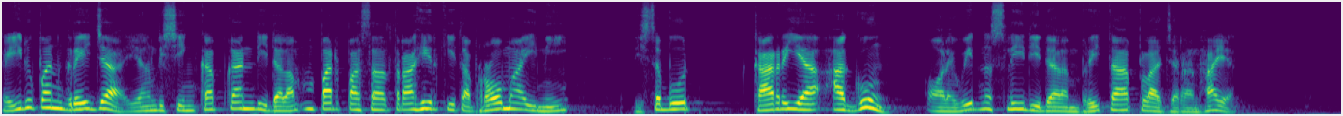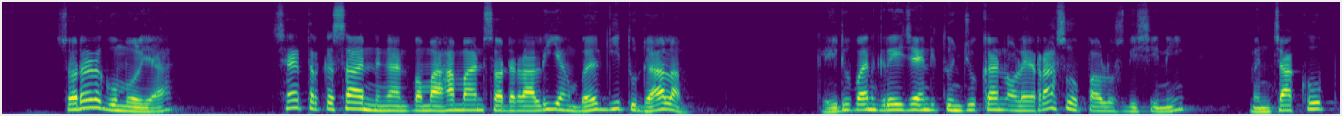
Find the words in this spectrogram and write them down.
Kehidupan gereja yang disingkapkan di dalam empat pasal terakhir kitab Roma ini disebut karya agung oleh Witness Lee di dalam berita pelajaran hayat. Saudara Gumulia, saya terkesan dengan pemahaman saudara Lee yang begitu dalam. Kehidupan gereja yang ditunjukkan oleh Rasul Paulus di sini mencakup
